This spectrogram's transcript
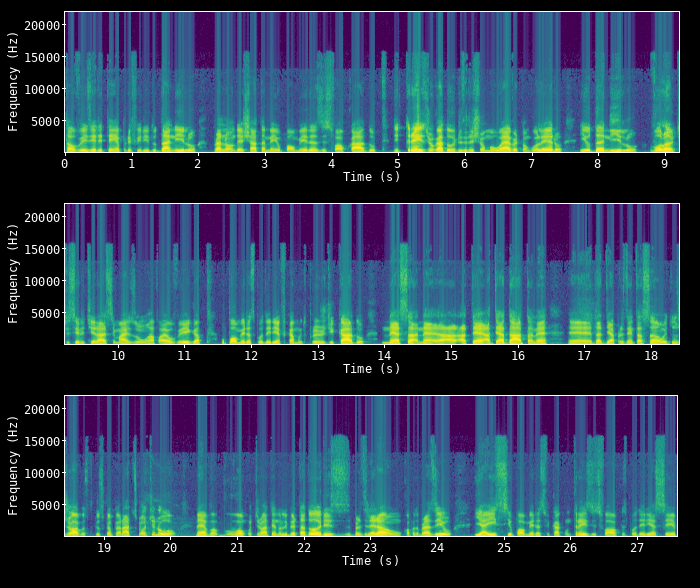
talvez ele tenha preferido Danilo para não deixar também o Palmeiras desfalcado de três jogadores. Ele chamou o Everton, goleiro, e o Danilo, volante. Se ele tirasse mais um, Rafael Veiga, o Palmeiras poderia ficar muito prejudicado nessa, né, até, até a data, né? É, da, de apresentação e dos jogos, porque os campeonatos continuam, né? Vão continuar tendo Libertadores, Brasileirão, Copa do Brasil, e aí, se o Palmeiras ficar com três desfalques, poderia ser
